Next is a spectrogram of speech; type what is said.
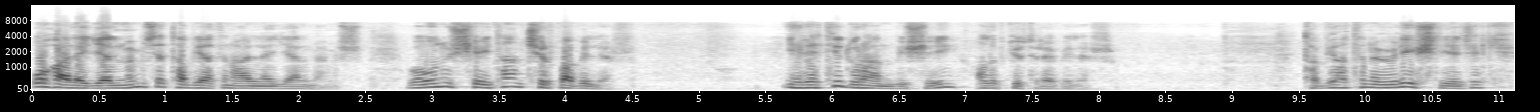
O hale gelmemişse tabiatın haline gelmemiş. Ve onu şeytan çırpabilir. İreti duran bir şeyi alıp götürebilir. Tabiatını öyle işleyecek,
